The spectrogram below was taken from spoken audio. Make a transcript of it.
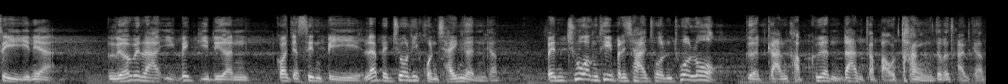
64 เนี่ย เหลือเวลาอีกไม่กี่เดือนก็จะสิ้นปี และเป็นช่วงที่คนใช้เงินครับ เป็นช่วงที่ประชาชนทั่วโลกเกิดการขับเคลื่อนด้านกระเป๋าตังท่านประธานครับ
